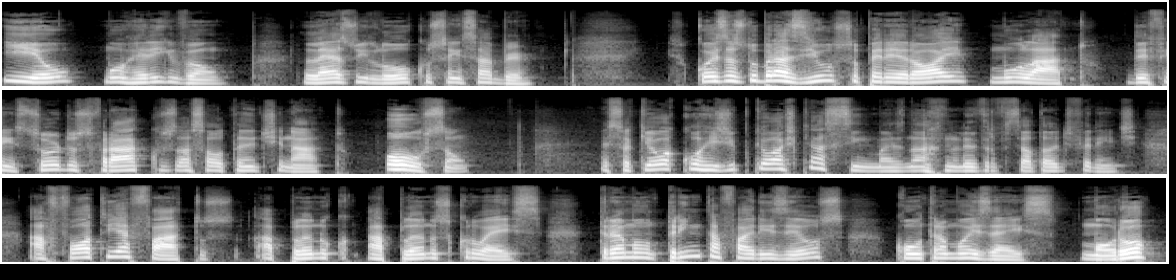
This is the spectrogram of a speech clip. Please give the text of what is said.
e eu morrer em vão, leso e louco sem saber. Coisas do Brasil, super-herói, mulato, defensor dos fracos, assaltante nato. Ouçam. Isso aqui eu a corrigi porque eu acho que é assim, mas na, na letra oficial estava diferente. A foto e é fatos, a, plano, a planos cruéis. Tramam 30 fariseus contra Moisés. Morou?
